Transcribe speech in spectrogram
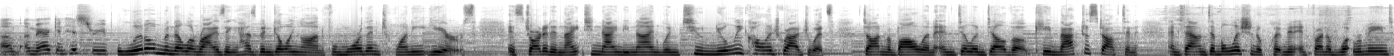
um, American history. Little Manila Rising has been going on for more than 20 years. It started in 1999 when two newly college graduates, Dawn Mabalon and Dillon Delvo, came back to Stockton and found demolition equipment in front of what remained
